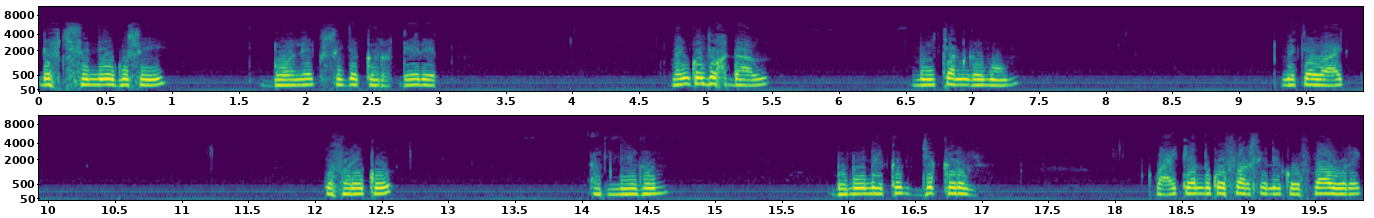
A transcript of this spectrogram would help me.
def ci sa néegu sëy booleeg sa jëkkër déedéet. Lañ ko jox daal muy can nga moom na ca waaj defare ko ab néegam ba muy nekk ak jëkkëram. Waaye kenn du ko forcé ne ko faaw rek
